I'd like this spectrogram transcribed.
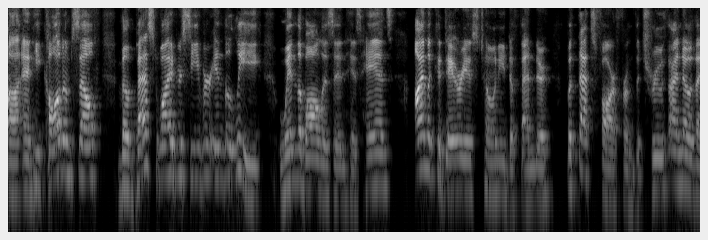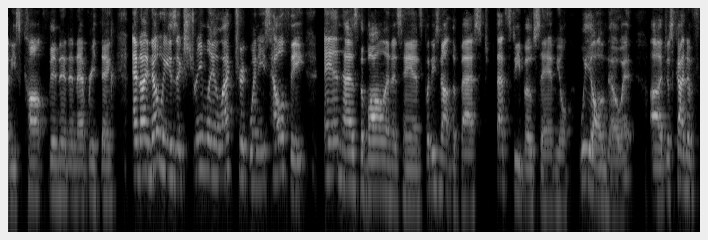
Uh, and he called himself the best wide receiver in the league when the ball is in his hands. I'm a Kadarius Toney defender, but that's far from the truth. I know that he's confident in everything, and I know he's extremely electric when he's healthy and has the ball in his hands, but he's not the best. That's Deebo Samuel. We all know it. Uh, just kind of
